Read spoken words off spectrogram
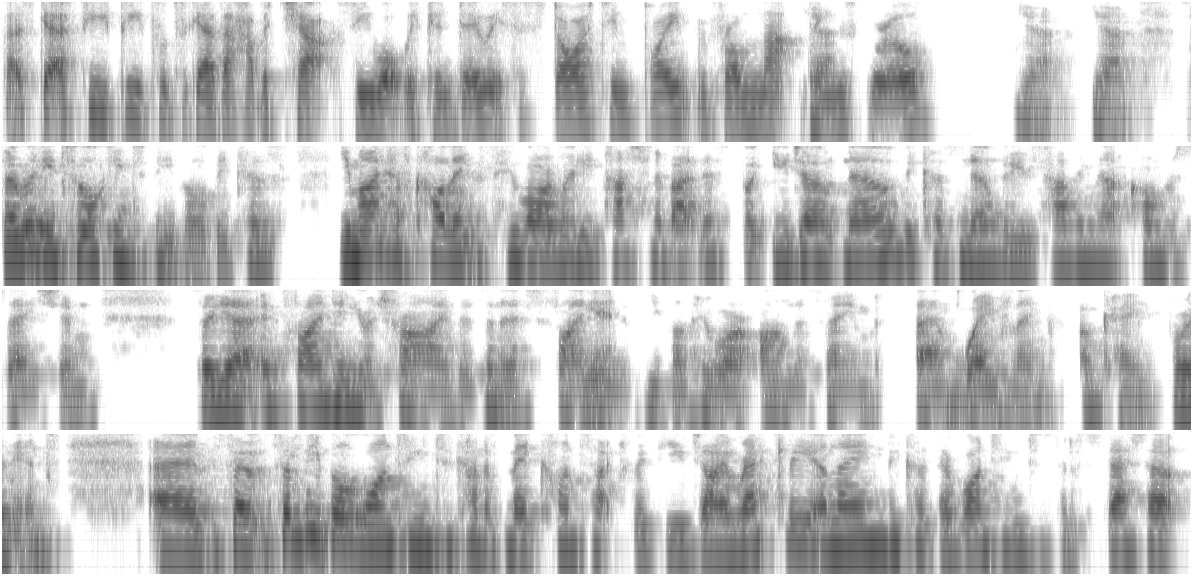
let's get a few people together, have a chat, see what we can do. It's a starting point, and from that yeah. things grow. Yeah, yeah. So really talking to people because you might have colleagues who are really passionate about this, but you don't know because nobody's having that conversation. So yeah, it's finding your tribe, isn't it? Finding yeah. the people who are on the same um, wavelength. Okay, brilliant. Um, so some people wanting to kind of make contact with you directly, Elaine, because they're wanting to sort of set up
